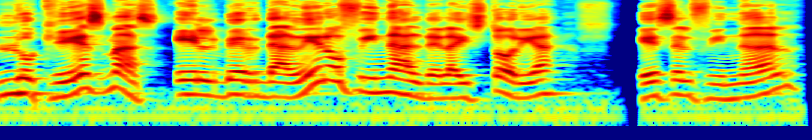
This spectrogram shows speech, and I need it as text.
Lo que es más, el verdadero final de la historia es el final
